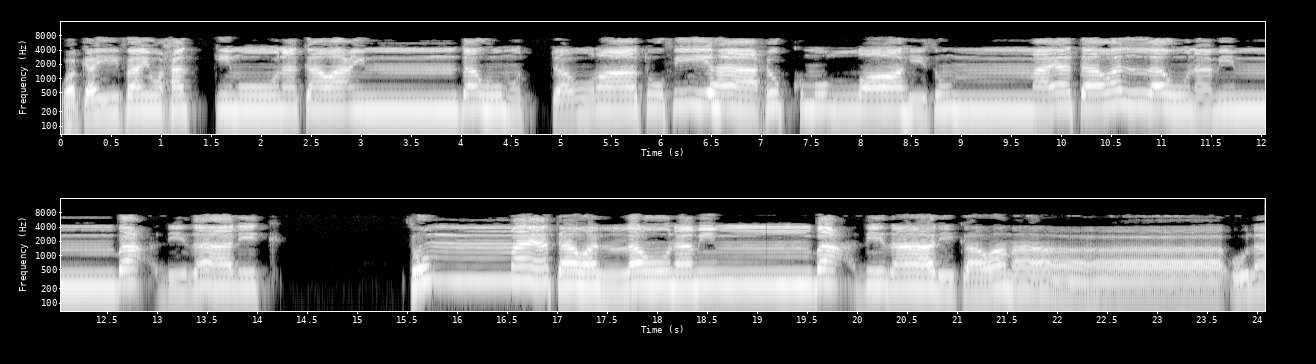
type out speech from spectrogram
وكيف يحكم يحكمونك وعندهم التوراة فيها حكم الله ثم يتولون من بعد ذلك ثم يتولون من بعد ذلك وما أولئك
